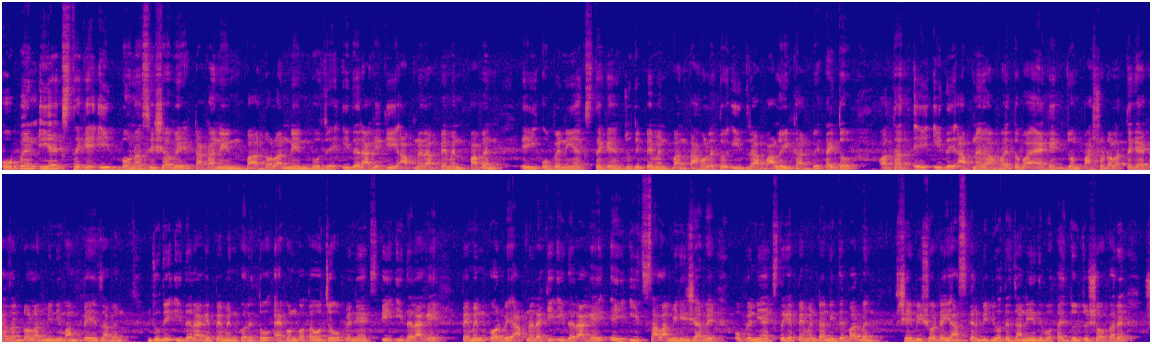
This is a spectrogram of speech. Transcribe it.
Open EX থেকে Eid bonus হিসাবে টাকা নিন বা ডলার নিন বুঝে। ঈদের আগে কি আপনারা পেমেন্ট পাবেন? এই ওপেন ইএক্স থেকে যদি পেমেন্ট পান, তাহলে তো ঈদরা ভালোই কাটবে, তাই তো? অর্থাৎ এই ঈদে আপনারা হয়তো বা এক একজন পাঁচশো ডলার থেকে এক হাজার ডলার মিনিমাম পেয়ে যাবেন যদি ঈদের আগে পেমেন্ট করে। তো এখন কথা হচ্ছে ওপেন এক্স কি ঈদের আগে পেমেন্ট করবে? আপনারা কি ঈদের আগে এই ঈদ সালামি হিসাবে ওপেন এক্স থেকে পেমেন্টটা নিতে পারবেন? সেই বিষয়টাই আজকের ভিডিওতে জানিয়ে দিব। তাই ধৈর্য সহকারে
